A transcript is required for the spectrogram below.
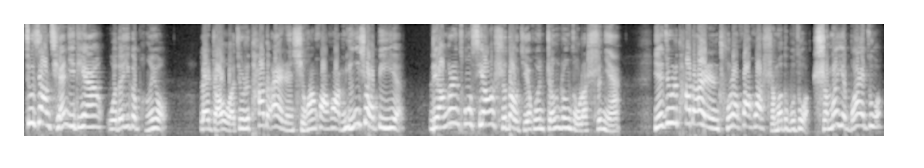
就像前几天我的一个朋友来找我，就是他的爱人喜欢画画，名校毕业，两个人从相识到结婚整整走了十年，也就是他的爱人除了画画什么都不做，什么也不爱做。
